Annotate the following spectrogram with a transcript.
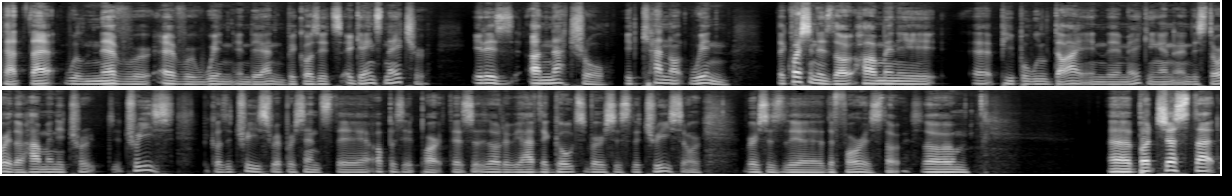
that that will never ever win in the end because it's against nature. It is unnatural. It cannot win. The question is though, how many uh, people will die in the making and in the story though how many tr trees because the trees represents the opposite part there's sort of you have the goats versus the trees or versus the the forest though. So um, uh, but just that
